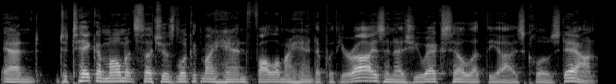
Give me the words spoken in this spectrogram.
And to take a moment such as look at my hand, follow my hand up with your eyes, and as you exhale, let the eyes close down.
